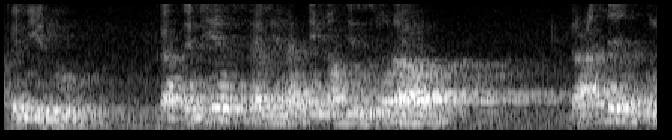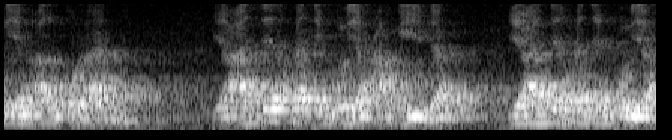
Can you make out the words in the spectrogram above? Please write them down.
keliru. Kata dia, saya lihat di Masjid Surau tak ada kuliah Al-Quran. Yang ada hanya kuliah akidah. Yang ada hanya kuliah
